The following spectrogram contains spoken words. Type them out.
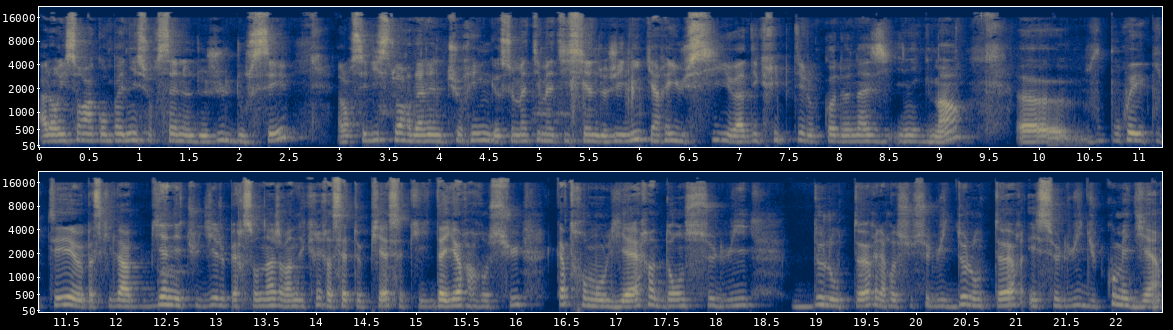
Alors, il sera accompagné sur scène de Jules Doucet. Alors, c'est l'histoire d'Alain Turing, ce mathématicien de génie qui a réussi à décrypter le code nazi Enigma. Euh, vous pourrez écouter euh, parce qu'il a bien étudié le personnage avant d'écrire cette pièce qui d'ailleurs a reçu quatre Molières, dont celui de l'auteur. Il a reçu celui de l'auteur et celui du comédien.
